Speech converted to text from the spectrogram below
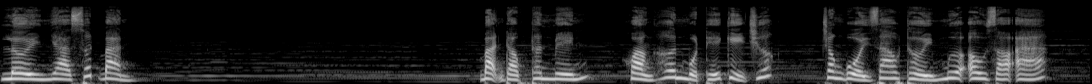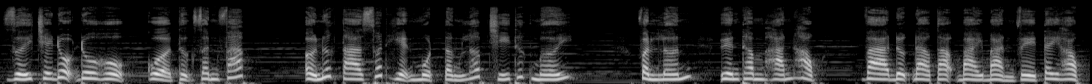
Lời nhà xuất bản. Bạn đọc thân mến, khoảng hơn một thế kỷ trước, trong buổi giao thời mưa Âu gió Á, dưới chế độ đô hộ của thực dân Pháp, ở nước ta xuất hiện một tầng lớp trí thức mới. Phần lớn uyên thâm hán học và được đào tạo bài bản về Tây học.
